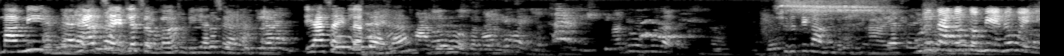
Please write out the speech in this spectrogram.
मामी ह्याच साईडला सरका थोडी ह्याच साईडला. ह्या साईडला. श्रुती कामे पुढे जागा कमी आहे ना वहिनी?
